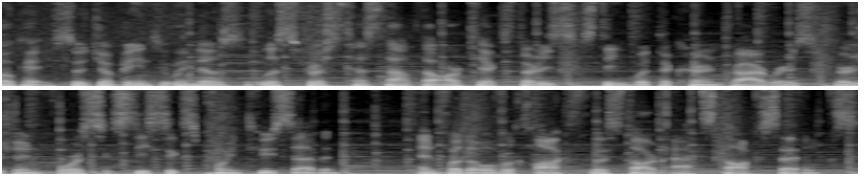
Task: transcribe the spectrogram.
Okay, so jumping into Windows, let's first test out the RTX 3060 with the current drivers, version 466.27. And for the overclocks, let's start at stock settings.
